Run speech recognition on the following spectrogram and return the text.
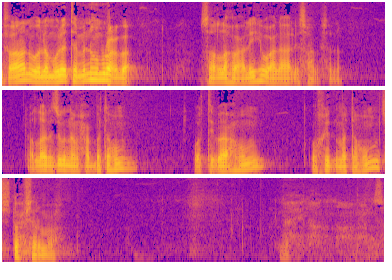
فرارا ولم وليت منهم رعبا. صلى الله عليه وعلى آله وصحبه وسلم. الله يرزقنا محبتهم واتباعهم وخدمتهم تحشر معهم لا إله إلا الله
